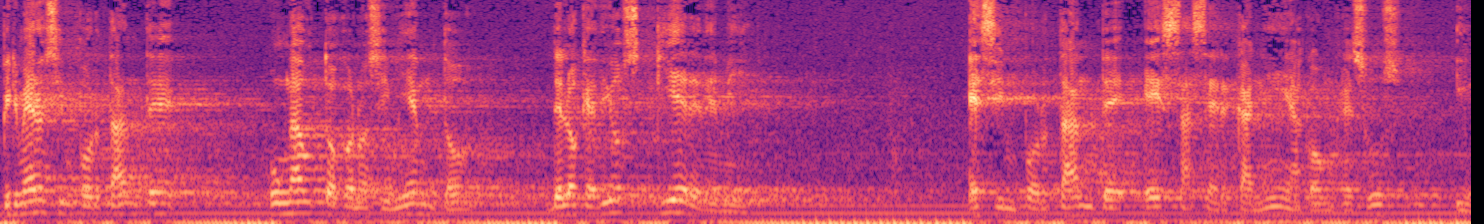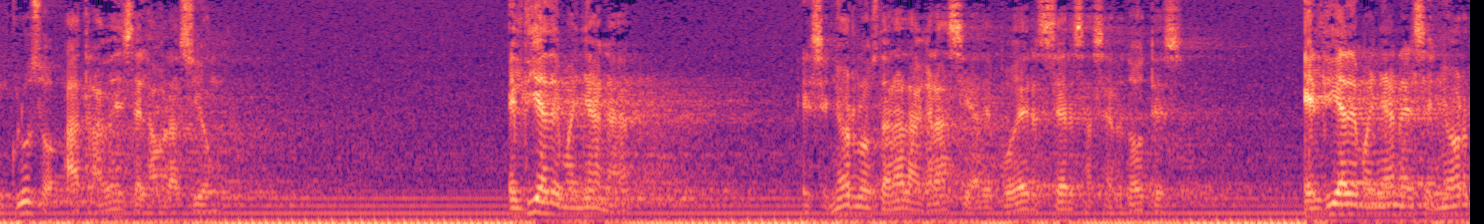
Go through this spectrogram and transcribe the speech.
Primero es importante un autoconocimiento de lo que Dios quiere de mí. Es importante esa cercanía con Jesús, incluso a través de la oración. El día de mañana, el Señor nos dará la gracia de poder ser sacerdotes. El día de mañana el Señor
